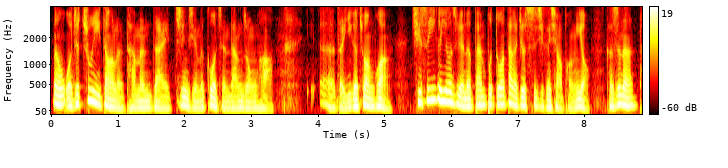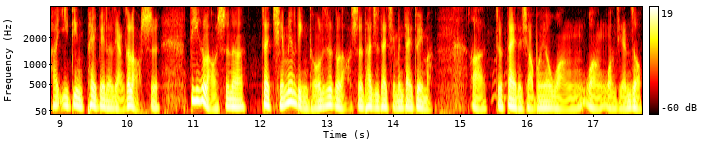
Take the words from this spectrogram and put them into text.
那我就注意到了他们在进行的过程当中，哈，呃的一个状况。其实一个幼稚园的班不多，大概就十几个小朋友。可是呢，他一定配备了两个老师。第一个老师呢，在前面领头的这个老师，他就在前面带队嘛。啊，就带着小朋友往往往前走。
